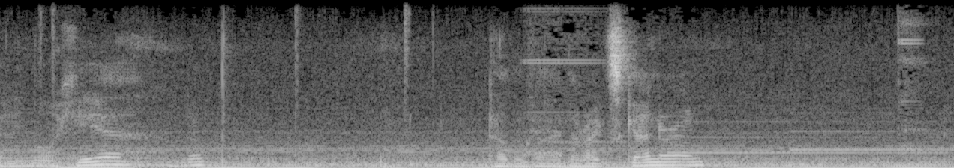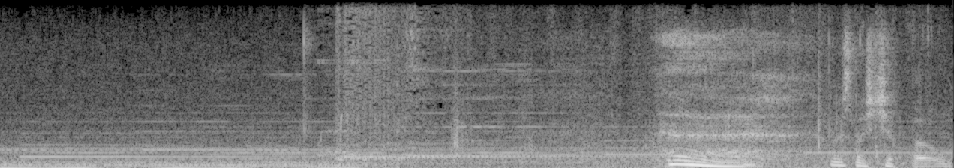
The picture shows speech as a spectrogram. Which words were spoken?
Any more here? Nope. Double have the right scanner on. Where's my ship bow?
